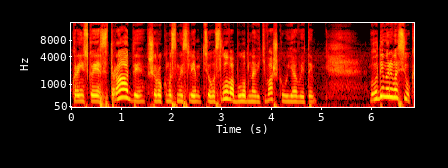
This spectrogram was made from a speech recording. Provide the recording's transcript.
української естради в широкому смислі цього слова було б навіть важко уявити. Володимир Івасюк,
